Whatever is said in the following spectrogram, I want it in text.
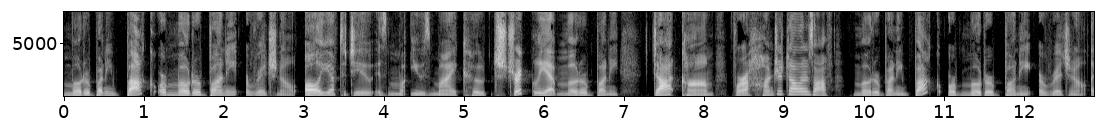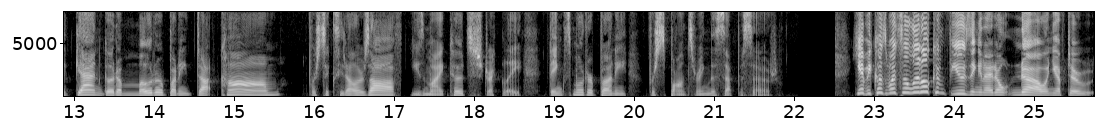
Motorbunny Buck or Motorbunny Original. All you have to do is m- use my code strictly at motorbunny.com for $100 off Motorbunny Buck or Motorbunny Original. Again, go to motorbunny.com for $60 off. Use my code strictly. Thanks, Motorbunny, for sponsoring this episode. Yeah, because what's a little confusing, and I don't know, and you have to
